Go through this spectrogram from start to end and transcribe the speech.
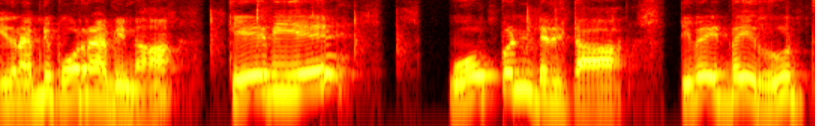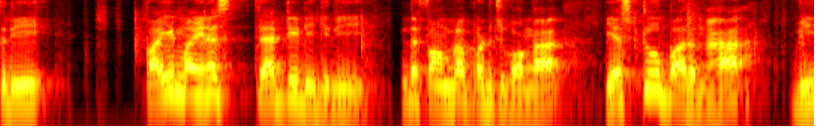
இதை நான் எப்படி போடுறேன் அப்படின்னா KVA open delta divide by root three phi minus thirty degree இந்த ஃபார்முலா படிச்சுக்கோங்க. எஸ் டூ பாருங்கள் V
